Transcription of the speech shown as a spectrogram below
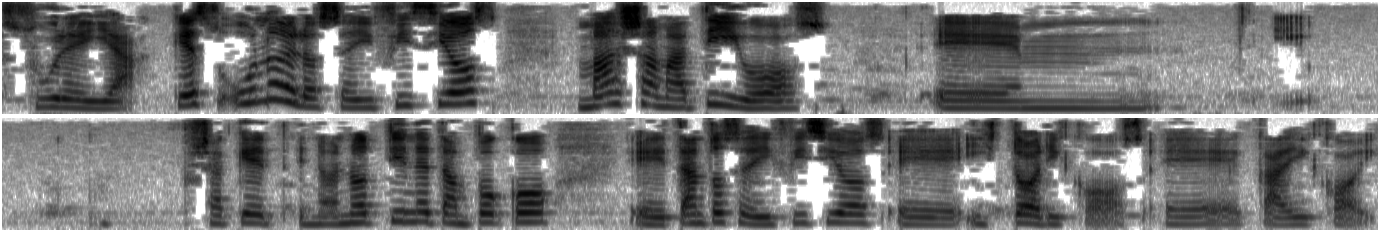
Sureya, que es uno de los edificios más llamativos em, ya que no, tiene tampoco eh, tantos edificios eh, históricos, eh, Cadicoy.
